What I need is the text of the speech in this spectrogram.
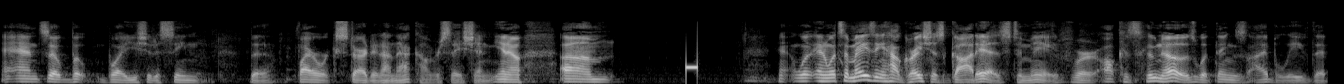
And so, but boy, you should have seen the fireworks started on that conversation, you know. Um, and what's amazing how gracious God is to me for all, because who knows what things I believe that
